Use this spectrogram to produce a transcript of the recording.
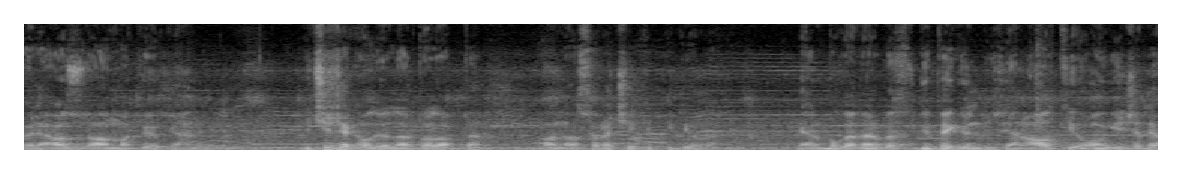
Böyle az almak yok yani. İçecek alıyorlar dolaptan. Ondan sonra çekip gidiyorlar. Yani bu kadar basit. Güpe gündüz yani 6'ya 10 gecede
